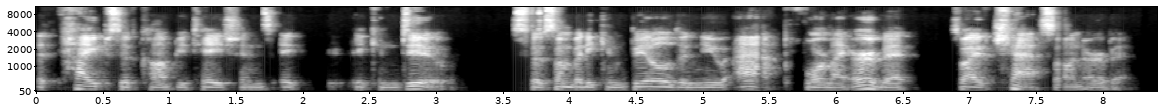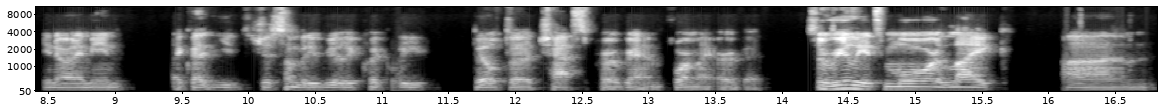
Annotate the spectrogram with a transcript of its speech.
the types of computations it it can do. So somebody can build a new app for my Urbit. So I have chess on Urbit. You know what I mean? Like that you just somebody really quickly built a chess program for my Urbit. So really it's more like um,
